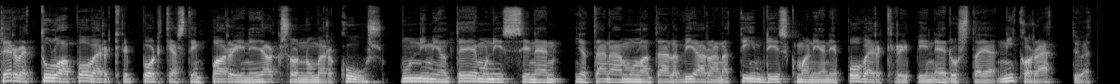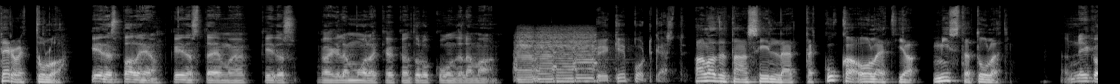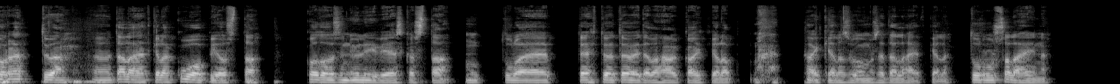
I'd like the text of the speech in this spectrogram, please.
Tervetuloa Powergrip podcastin pariin ja jaksoon numero 6. Mun nimi on Teemu Nissinen ja tänään mulla on täällä vieraana Team Discmanian ja Powergripin edustaja Niko Rättyä. Tervetuloa. Kiitos paljon. Kiitos Teemu ja kiitos kaikille muillekin, jotka on tullut kuuntelemaan. PG Podcast. Aloitetaan sillä, että kuka olet ja mistä tulet? Niko Rättyä, tällä hetkellä Kuopiosta, kotoisin Ylivieskasta, mutta tulee tehtyä töitä vähän kaikkialla, kaikkialla Suomessa tällä hetkellä. Turussa lähinnä.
